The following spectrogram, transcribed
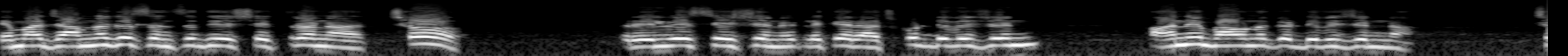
એમાં જામનગર સંસદીય ક્ષેત્રના છ રેલવે સ્ટેશન એટલે કે રાજકોટ ડિવિઝન અને ભાવનગર ડિવિઝનના છ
